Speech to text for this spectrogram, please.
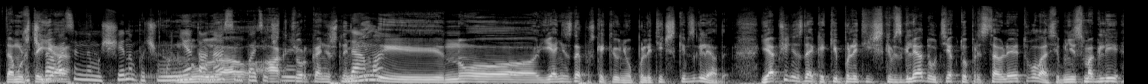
Потому что я... мужчина, почему нет? Ну, она а, симпатичная. Актер, конечно, Дама. милый, но я не знаю просто, какие у него политические взгляды. Я вообще не знаю, какие политические взгляды у тех, кто представляет власть. И мы не смогли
